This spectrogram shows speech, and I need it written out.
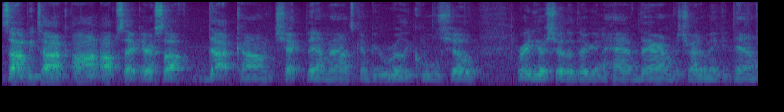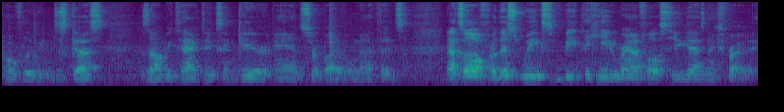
Zombie Talk on OPSECairsoft.com. Check them out. It's going to be a really cool show, radio show that they're going to have there. I'm going to try to make it down. Hopefully we can discuss zombie tactics and gear and survival methods. That's all for this week's Beat the Heat raffle. I'll see you guys next Friday.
